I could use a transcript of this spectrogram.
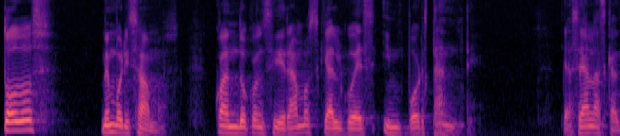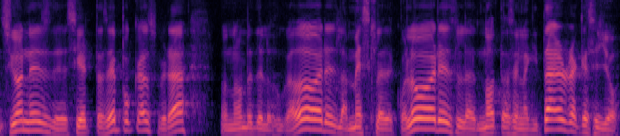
Todos memorizamos cuando consideramos que algo es importante ya sean las canciones de ciertas épocas, ¿verdad? Los nombres de los jugadores, la mezcla de colores, las notas en la guitarra, qué sé yo.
